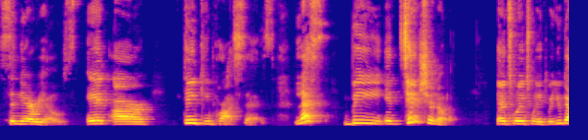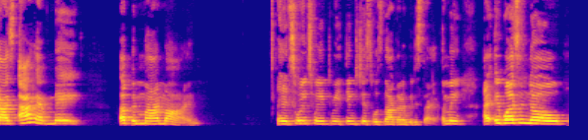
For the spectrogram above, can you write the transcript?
scenarios, in our thinking process. Let's be intentional in 2023. You guys, I have made up in my mind in 2023 things just was not going to be the same. I mean, I, it wasn't no,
